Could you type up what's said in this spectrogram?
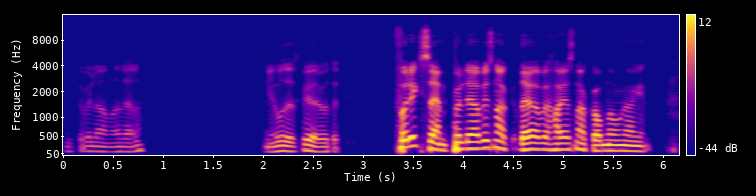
Hvordan skal vi lande det, da? Jo, det skal vi gjøre, vet du. For eksempel, det har, snakket, det har jeg snakka om noen ganger.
